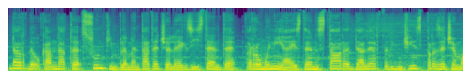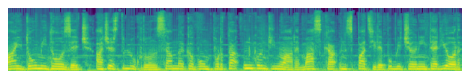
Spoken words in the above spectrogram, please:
dar deocamdată sunt implementate cele existente. România este în stare stare de alertă din 15 mai 2020. Acest lucru înseamnă că vom purta în continuare masca în spațiile publice în interior.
